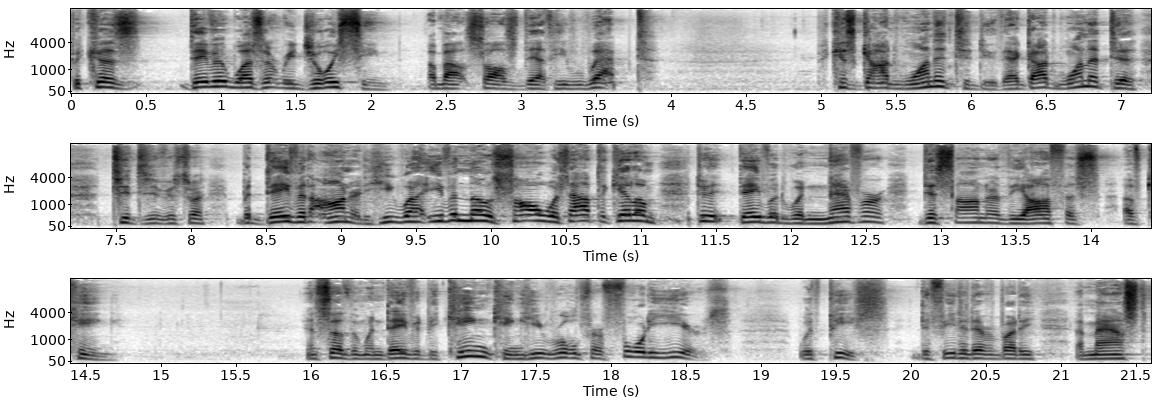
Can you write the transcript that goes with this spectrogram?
Because David wasn't rejoicing about Saul's death, he wept because God wanted to do that. God wanted to, to, to restore. But David honored. He even though Saul was out to kill him, David would never dishonor the office of king. And so that when David became king, he ruled for 40 years with peace, defeated everybody, amassed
